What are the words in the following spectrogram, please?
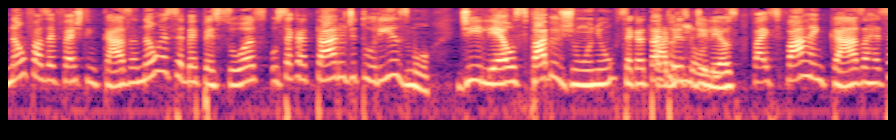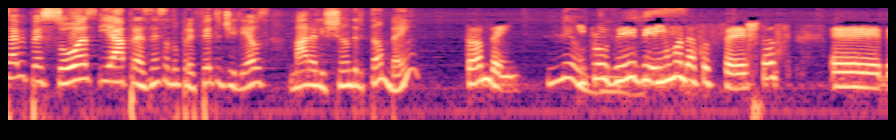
não fazer festa em casa, não receber pessoas, o secretário de turismo de Ilhéus, Fábio Júnior, secretário Fábio de turismo de Júnior. Ilhéus, faz farra em casa, recebe pessoas e a presença do prefeito de Ilhéus, Mara Alexandre, também? Também. Meu Inclusive, Deus. em uma dessas festas, é,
